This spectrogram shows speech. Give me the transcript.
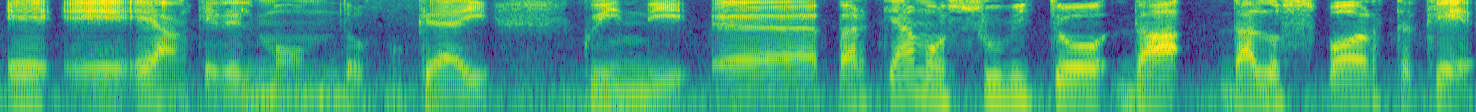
e, e, e anche del mondo, ok? Quindi eh, partiamo subito da, dallo sport che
